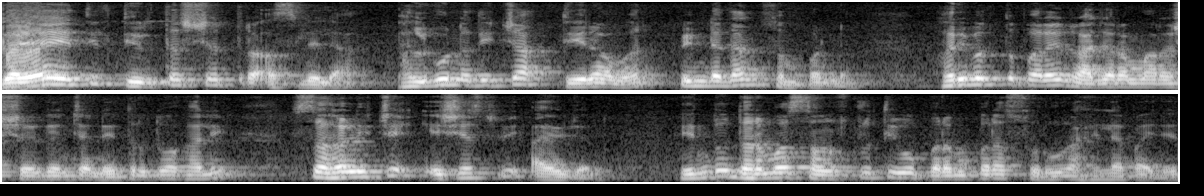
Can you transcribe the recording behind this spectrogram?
गया येथील तीर्थक्षेत्र असलेल्या फल्गू नदीच्या तीरावर पिंडदान संपन्न. हरिभक्तपरायण राजाराम महाराज शेळके यांच्या नेतृत्वाखाली सहळीचे यशस्वी आयोजन. हिंदू धर्म संस्कृती व परंपरा सुरू राहिल्या पाहिजेत.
